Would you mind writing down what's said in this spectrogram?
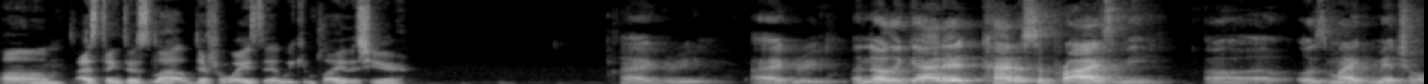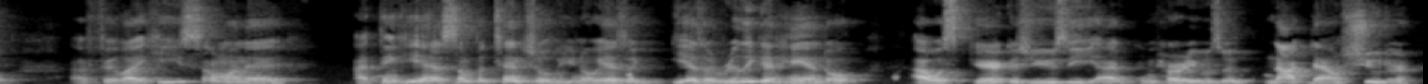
Um, I just think there's a lot of different ways that we can play this year. I agree. I agree. Another guy that kind of surprised me uh, was Mike Mitchell. I feel like he's someone that I think he has some potential. You know, he has a he has a really good handle. I was scared because usually I heard he was a knockdown shooter.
